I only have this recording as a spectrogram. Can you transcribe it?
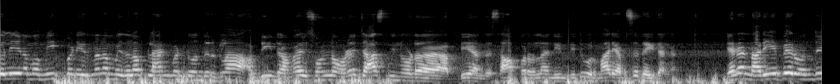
வெளியே நம்ம மீட் பண்ணியிருந்தா நம்ம இதெல்லாம் பிளான் பண்ணிட்டு வந்திருக்கலாம் அப்படின்ற மாதிரி சொன்ன உடனே ஜாஸ்மினோட அப்படியே அந்த சாப்பிட்றதெல்லாம் நிறுத்திட்டு ஒரு மாதிரி அப்செட் ஆகிட்டாங்க ஏன்னா நிறைய பேர் வந்து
